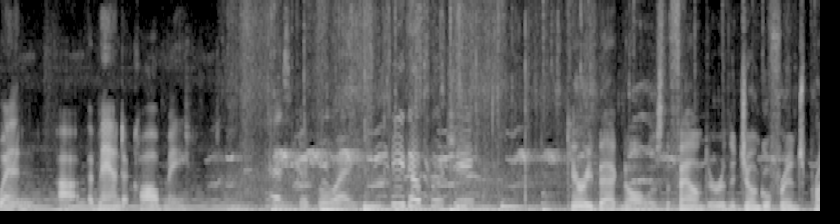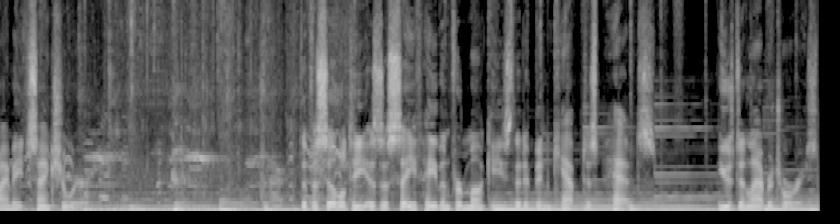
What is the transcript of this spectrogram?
when uh, Amanda called me. That's a good boy. Here you go, Poochie. Kari Bagnall is the founder of the Jungle Friends Primate Sanctuary. The facility is a safe haven for monkeys that have been kept as pets, used in laboratories,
